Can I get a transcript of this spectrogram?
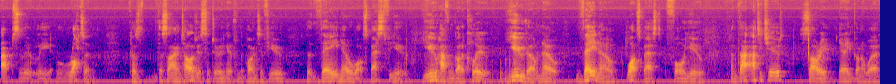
absolutely rotten because the Scientologists are doing it from the point of view that they know what's best for you. You haven't got a clue. You don't know. They know what's best for you. And that attitude, sorry, it ain't gonna work.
